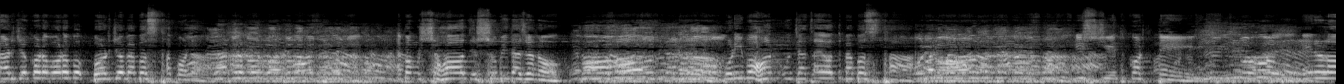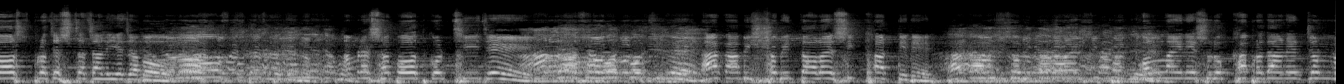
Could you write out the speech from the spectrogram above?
কার্যকর বড় বর্জ্য ব্যবস্থাপনা। এবং সহজ সুবিধাজনক। পরিবহন ও যাতায়াত ব্যবস্থা। ব্যবস্থা, নিশ্চিত করতে নিরলস প্রচেষ্টা চালিয়ে যাব। আমরা শপথ করছি যে ঢাকা বিশ্ববিদ্যালয়ের শিক্ষার্থীদের অনলাইনে সুরক্ষা প্রদানের জন্য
